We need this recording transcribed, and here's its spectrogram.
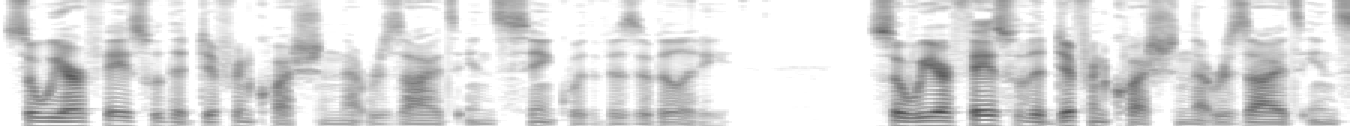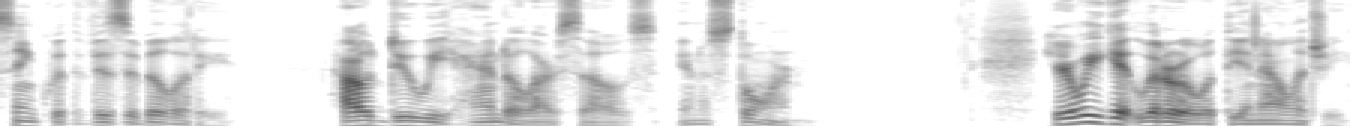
so we are faced with a different question that resides in sync with visibility. So we are faced with a different question that resides in sync with visibility. How do we handle ourselves in a storm? Here we get literal with the analogy.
